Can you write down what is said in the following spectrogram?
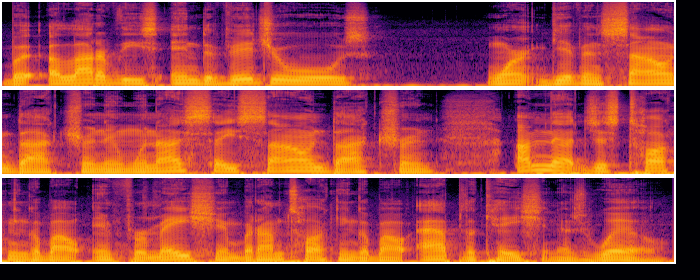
but a lot of these individuals weren't given sound doctrine. And when I say sound doctrine, I'm not just talking about information, but I'm talking about application as well.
